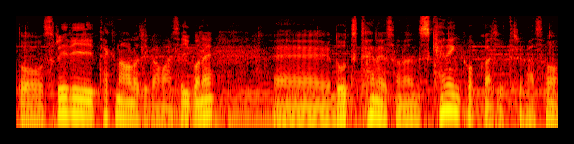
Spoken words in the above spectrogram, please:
또 3D 테크놀로지가 와서 이번에 에, 노트 10에서는 스캐닝 것까지 들어가서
